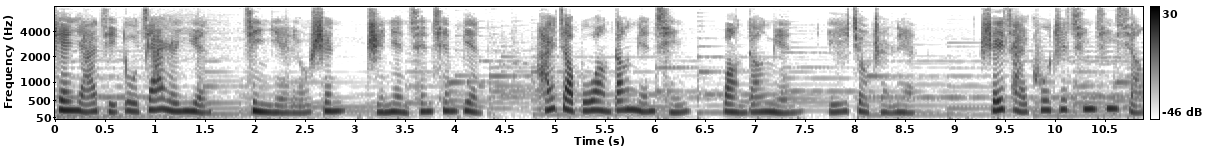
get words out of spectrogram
天涯几度佳人远，静夜流深，执念千千遍。海角不忘当年情，望当年依旧眷恋。谁采枯枝轻轻响，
